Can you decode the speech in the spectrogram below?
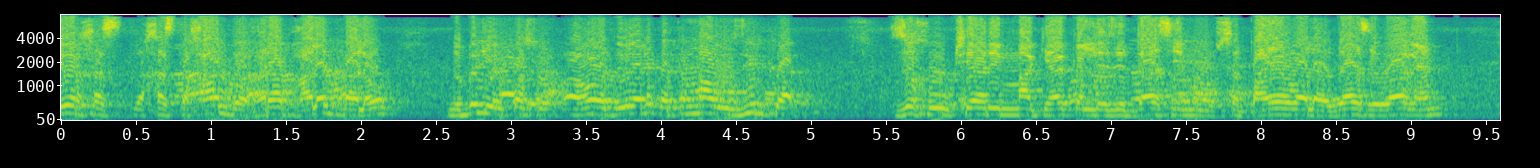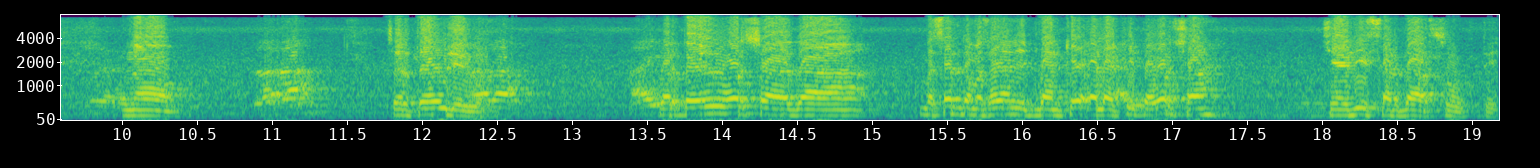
ډېر خسته خال به خراب حالت بالو نو بل یو کس هغه دی لکه تما وزیر کا زه خو هوښیار یم ما کې عقل لږ داسې مو صفایا والا داسې واغم نو چرته ولې ورته یو ورشه دا مثلا د مثلا ادلان کې علاقه ته ورشه چې دې سردار څوک دی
